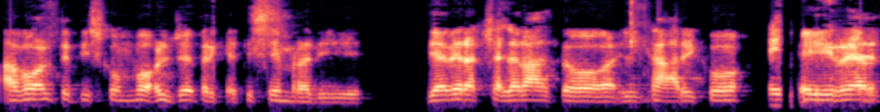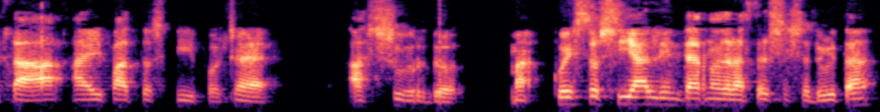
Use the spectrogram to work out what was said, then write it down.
a volte ti sconvolge perché ti sembra di, di aver accelerato il carico e in realtà hai fatto schifo, cioè assurdo. Ma questo sia all'interno della stessa seduta,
